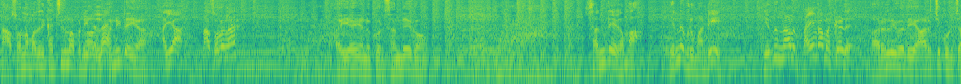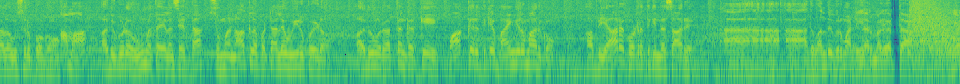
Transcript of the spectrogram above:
நான் சொன்ன மாதிரி கச்சிதமா பண்ணிட்டல? பண்ணிட்டேயா ஐயா நான் சொல்லல? ஐயா எனக்கு ஒரு சந்தேகம். சந்தேகமா? என்ன விரும்மாண்டி எதுனாலும் தயங்காம கேளு. அரளி விதையை அரைச்சு குடிச்சாதான் உசுறு போகும். ஆமா. அது கூட ஊம தைலம் சேர்த்தா சும்மா நாக்குல பட்டாலே உயிர் போயிடும். அதுவும் ரத்தம் கக்கி பார்க்கறதுக்கே பயங்கரமா இருக்கும். அப்படி யாரை கொல்றதுக்கு இந்த ஆ, அது வந்து விரும்மாண்டி தர்மகர்த்தா. ஐயா,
